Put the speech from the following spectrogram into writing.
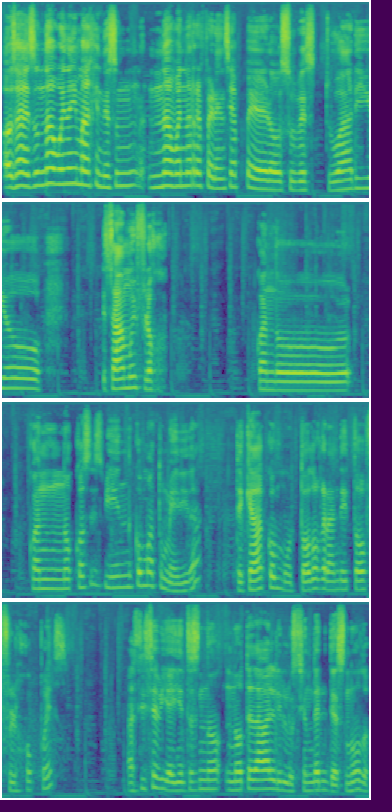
O sea, es una buena imagen, es una buena referencia, pero su vestuario estaba muy flojo. Cuando, cuando no coses bien como a tu medida, te queda como todo grande y todo flojo, pues. Así se veía y entonces no, no te daba la ilusión del desnudo.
